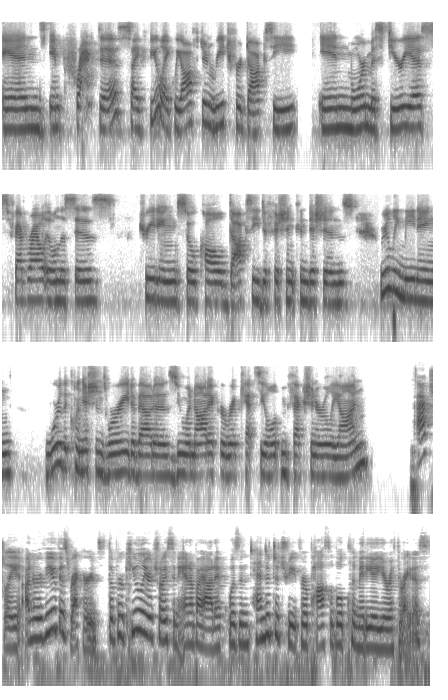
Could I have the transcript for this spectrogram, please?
And in practice, I feel like we often reach for doxy in more mysterious febrile illnesses, treating so called doxy deficient conditions, really meaning were the clinicians worried about a zoonotic or rickettsial infection early on? Actually, on a review of his records, the peculiar choice in antibiotic was intended to treat for possible chlamydia urethritis.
